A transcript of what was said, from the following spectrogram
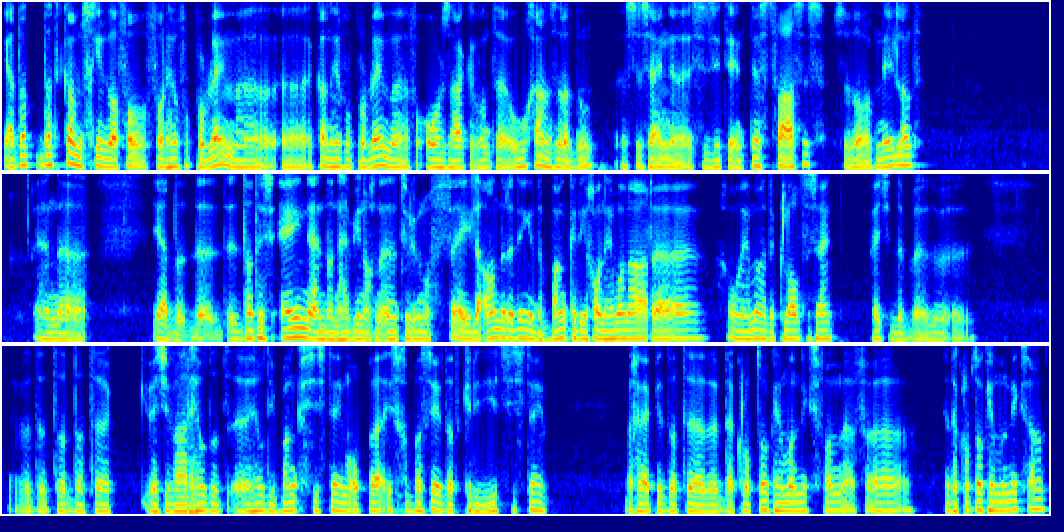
Ja, dat, dat kan misschien wel voor, voor heel veel problemen, kan heel veel problemen veroorzaken. Want hoe gaan ze dat doen? Ze, zijn, ze zitten in testfases, zowel ook Nederland. En ja, dat is één. En dan heb je nog, natuurlijk nog vele andere dingen. De banken die gewoon helemaal naar, eh, gewoon helemaal naar de kloten zijn. Weet je, dat, dat, dat, eh, weet je waar heel, dat, eh, heel die bankensysteem op eh, is gebaseerd, dat kredietsysteem. Begrijp je? Dat, daar klopt ook helemaal niks van. eh, ja, daar klopt ook helemaal niks aan.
